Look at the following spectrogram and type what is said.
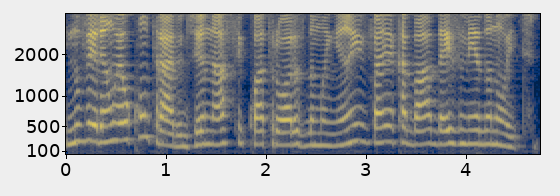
E no verão é o contrário, o dia nasce 4 horas da manhã e vai acabar às 10 e meia da noite.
